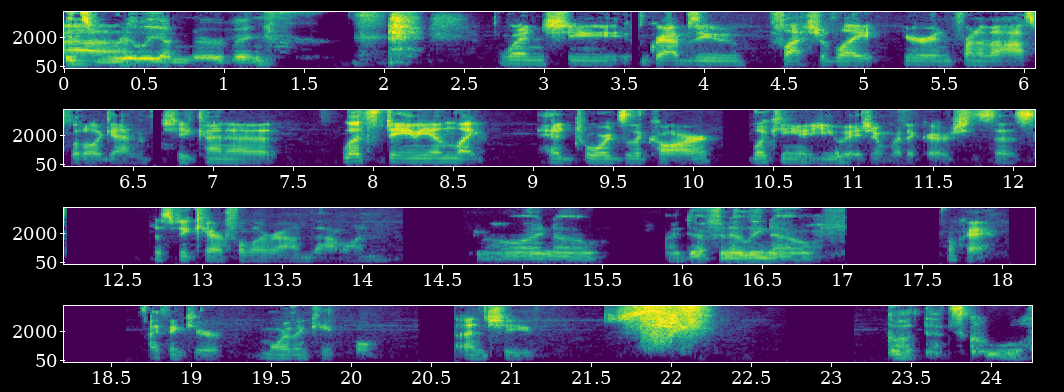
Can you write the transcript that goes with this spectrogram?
It's Uh, really unnerving. when she grabs you, flash of light, you're in front of the hospital again. She kind of lets Damien like head towards the car, looking at you, Agent Whitaker. She says, "Just be careful around that one." Oh, I know. I definitely know. Okay, I think you're more than capable. And she, God, that's cool.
